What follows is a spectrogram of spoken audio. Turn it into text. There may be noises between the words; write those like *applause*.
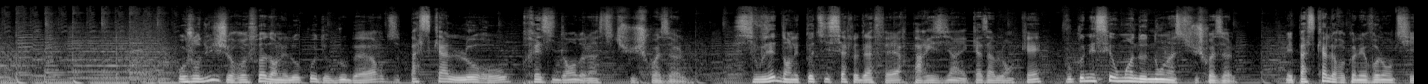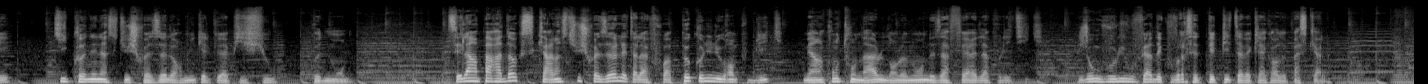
Aujourd'hui, je reçois dans les locaux de Bluebirds Pascal Laureau, président de l'Institut Choiseul. Si vous êtes dans les petits cercles d'affaires parisiens et casablancais, vous connaissez au moins de nom l'Institut Choiseul. Mais Pascal le reconnaît volontiers. Qui connaît l'Institut Choiseul hormis quelques happy few Peu de monde. C'est là un paradoxe car l'Institut Choiseul est à la fois peu connu du grand public, mais incontournable dans le monde des affaires et de la politique. J'ai donc voulu vous faire découvrir cette pépite avec l'accord de Pascal.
